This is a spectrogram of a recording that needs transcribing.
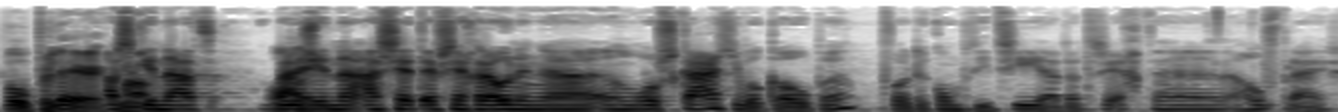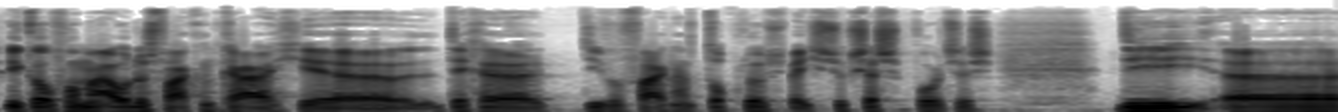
populair. als maar ik inderdaad anders- bij een AZ FC Groningen een los kaartje wil kopen voor de competitie, ja, dat is echt eh, een hoofdprijs. Ik koop voor mijn ouders vaak een kaartje eh, tegen die wil vaak naar topclubs, een beetje successupporters. Die, eh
